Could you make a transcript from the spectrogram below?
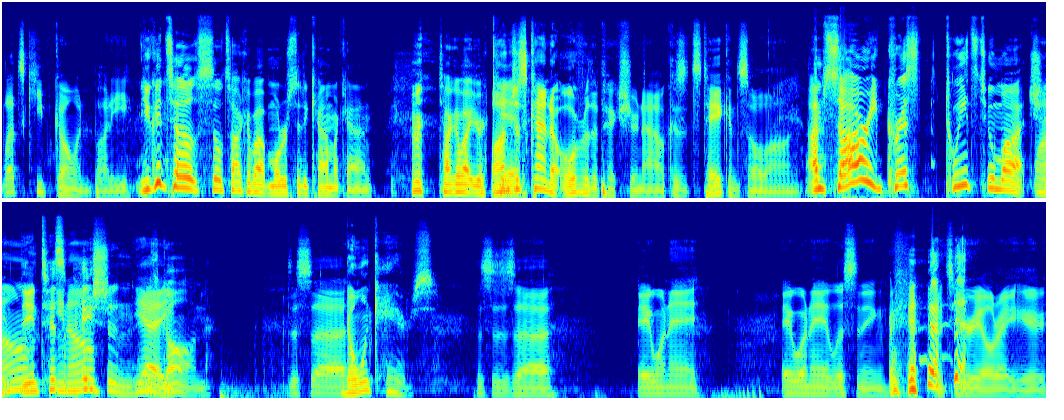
Let's keep going, buddy. You can tell, still talk about Motor City Comic Con. talk about your Well, I'm just kind of over the picture now because it's taken so long. I'm sorry, Chris tweets too much. Well, the you know, anticipation yeah, is gone. This uh, No one cares. This is uh A1A. A1A listening material right here.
